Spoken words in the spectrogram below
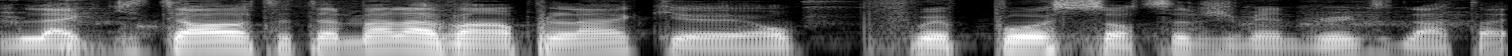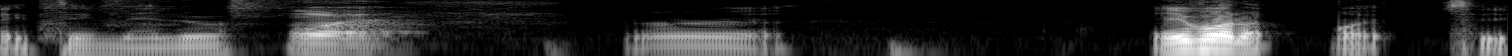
la guitare était tellement à l'avant-plan qu'on pouvait pas sortir Jimi Hendrix de la tête, mais là. Ouais. Et voilà, ouais, c'est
